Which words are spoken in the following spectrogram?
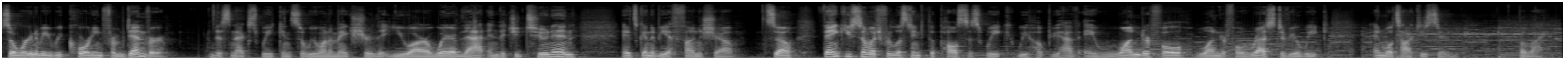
So, we're going to be recording from Denver this next week, and so we want to make sure that you are aware of that and that you tune in. It's going to be a fun show. So, thank you so much for listening to The Pulse this week. We hope you have a wonderful, wonderful rest of your week, and we'll talk to you soon. Bye bye.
